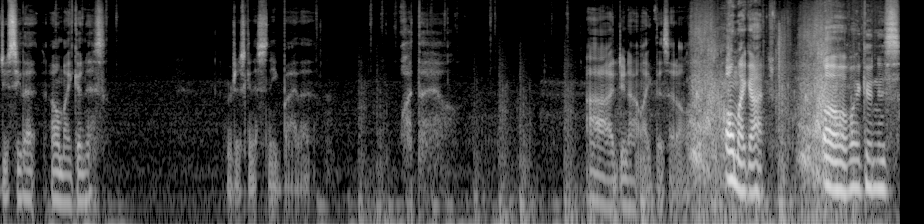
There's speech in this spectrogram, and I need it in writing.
Did you see that? Oh my goodness. We're just gonna sneak by that. What the hell? Ah, I do not like this at all. Oh my god. Oh my goodness.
